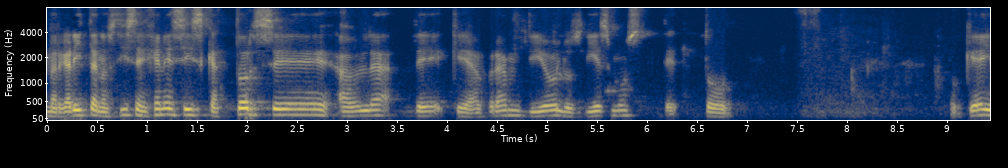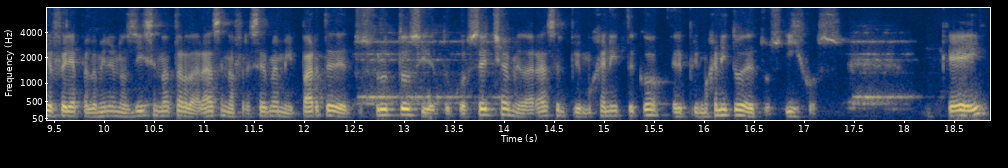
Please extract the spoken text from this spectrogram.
Margarita nos dice en Génesis 14, habla de que Abraham dio los diezmos de todo. Ok, Ofelia Palomino nos dice, no tardarás en ofrecerme mi parte de tus frutos y de tu cosecha, me darás el primogénito, el primogénito de tus hijos. Ok.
